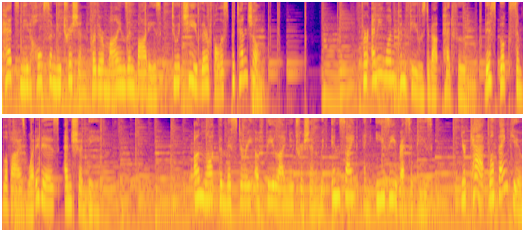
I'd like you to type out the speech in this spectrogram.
pets need wholesome nutrition for their minds and bodies to achieve their fullest potential. For anyone confused about pet food, this book simplifies what it is and should be. Unlock the mystery of feline nutrition with insight and easy recipes. Your cat will thank you.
